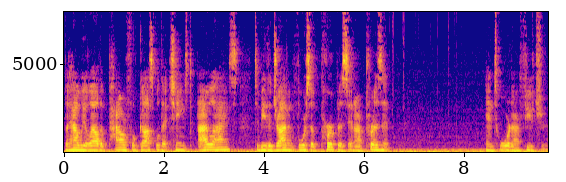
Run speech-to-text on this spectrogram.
but how we allow the powerful gospel that changed our lives to be the driving force of purpose in our present and toward our future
